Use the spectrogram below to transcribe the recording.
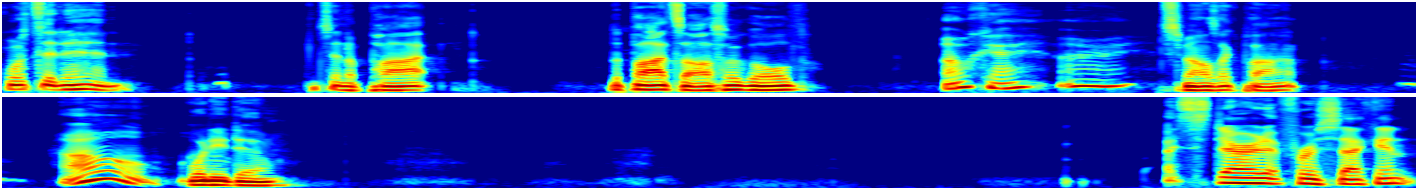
What's it in? It's in a pot. The pot's also gold. Okay, all right. It smells like pot. Oh, What do you do? I stare at it for a second.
